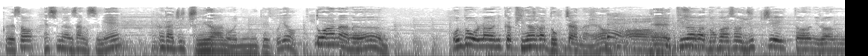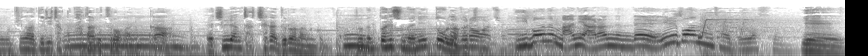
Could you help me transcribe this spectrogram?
그래서 해수면 상승의 한 가지 중요한 원인이 되고요. 또 하나는 온도 올라가니까 빙하가 녹잖아요. 네. 아, 예, 그쵸. 빙하가 녹아서 육지에 있던 이런 빙하들이 자꾸 바다로 들어가니까 예, 질량 자체가 늘어나는 겁니다. 그러면 또 해수면이 또 올라가죠. 늘어가죠. 2번은 많이 알았는데 1번은 잘 몰랐어요. 예,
